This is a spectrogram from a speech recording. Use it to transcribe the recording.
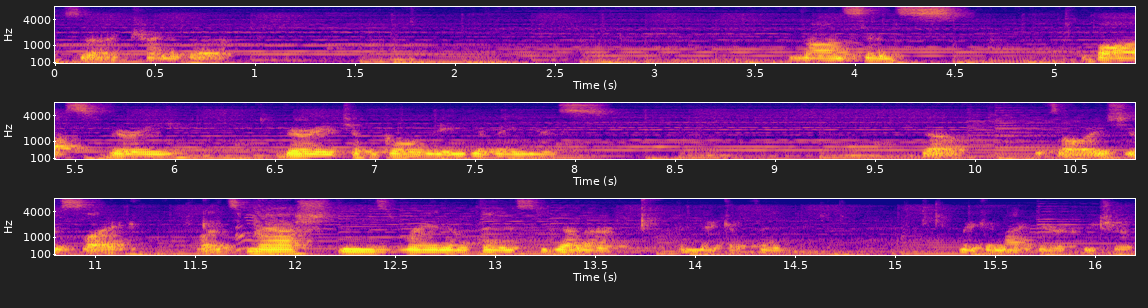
It's a kind of a nonsense boss, very, very typical of the Igavanias. So it's always just like, let's mash these random things together and make a thing, make a nightmare creature.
